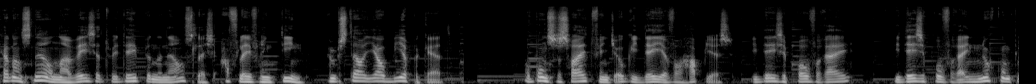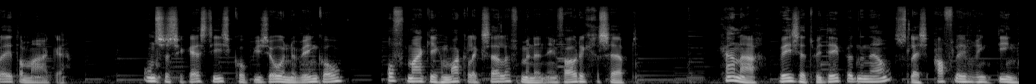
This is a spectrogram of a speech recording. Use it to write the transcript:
Ga dan snel naar wzwd.nl slash aflevering 10 en bestel jouw bierpakket. Op onze site vind je ook ideeën voor hapjes die deze proeverij, die deze proeverij nog completer maken. Onze suggesties koop je zo in de winkel of maak je gemakkelijk zelf met een eenvoudig recept. Ga naar wzwd.nl slash aflevering 10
